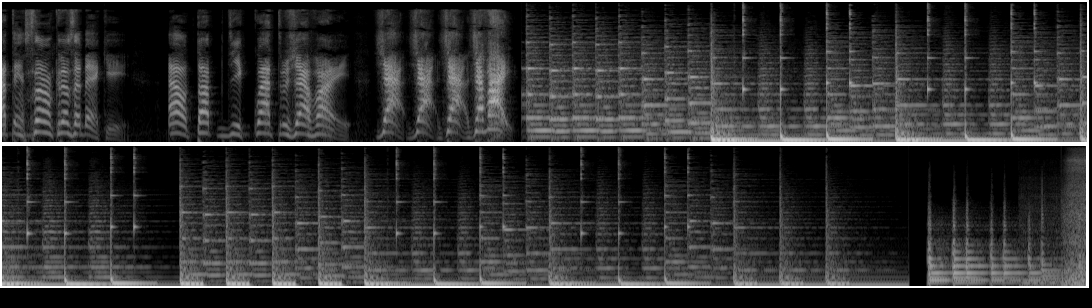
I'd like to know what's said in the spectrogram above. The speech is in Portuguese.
Atenção, Cranzebeck! É o top de quatro, já vai! Já, já, já, já vai!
